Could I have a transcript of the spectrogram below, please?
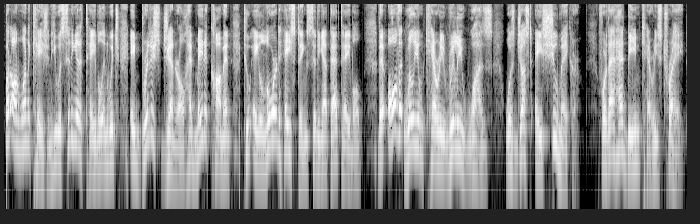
But on one occasion, he was sitting at a table in which a British general had made a comment to a Lord Hastings sitting at that table that all that William Carey really was was just a shoemaker, for that had been Carey's trade.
